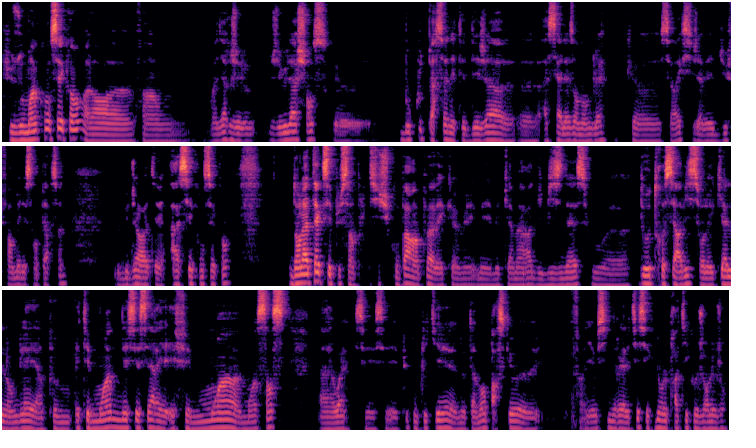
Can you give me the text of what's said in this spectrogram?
plus ou moins conséquent. Alors, on va dire que j'ai eu la chance que beaucoup de personnes étaient déjà euh, assez à l'aise en anglais. c'est vrai que si j'avais dû former les 100 personnes, le budget aurait été assez conséquent. Dans la tech, c'est plus simple. Si je compare un peu avec euh, mes, camarades du business ou euh, d'autres services sur lesquels l'anglais était moins nécessaire et, fait moins moins sens, ouais, c'est plus compliqué, notamment parce que, y a aussi une réalité, c'est que nous on le pratique au jour le jour.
